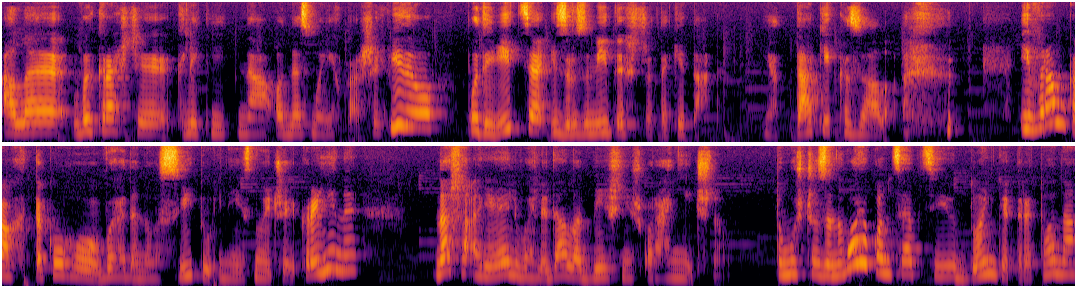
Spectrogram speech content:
Але ви краще клікніть на одне з моїх перших відео, подивіться і зрозумійте, що таки так. Я так і казала. І в рамках такого вигаданого світу і неіснуючої країни наша Аріель виглядала більш ніж органічно, тому що за новою концепцією доньки Третона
